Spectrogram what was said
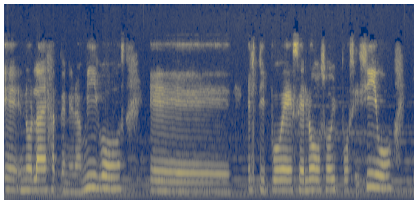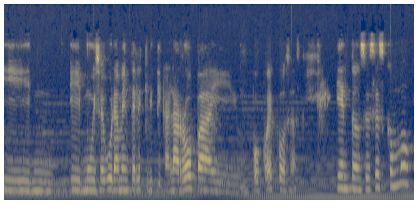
eh, no la deja tener amigos, eh, el tipo es celoso y posesivo y, muy seguramente le critica la ropa y un poco de cosas. Y entonces es como,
